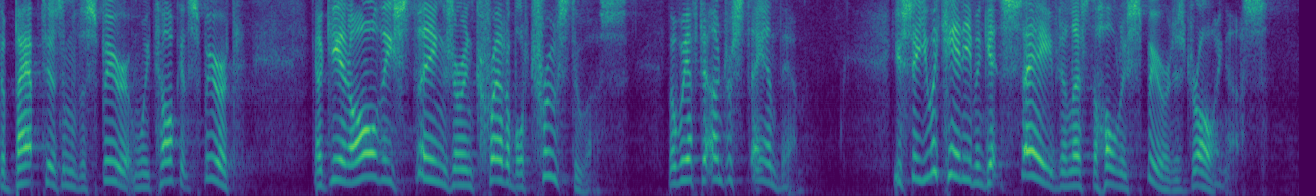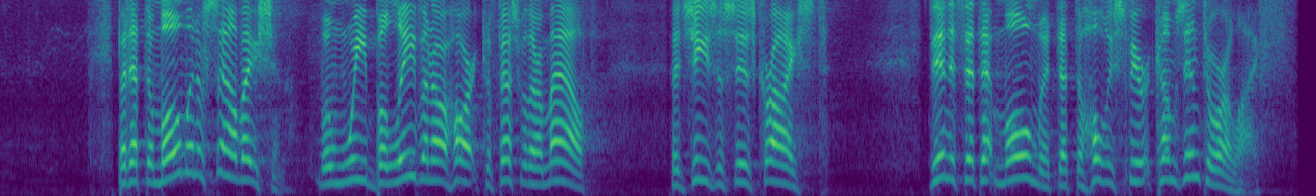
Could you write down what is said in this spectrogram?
the baptism of the Spirit, when we talk of Spirit, Again, all these things are incredible truths to us, but we have to understand them. You see, we can't even get saved unless the Holy Spirit is drawing us. But at the moment of salvation, when we believe in our heart, confess with our mouth that Jesus is Christ, then it's at that moment that the Holy Spirit comes into our life.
